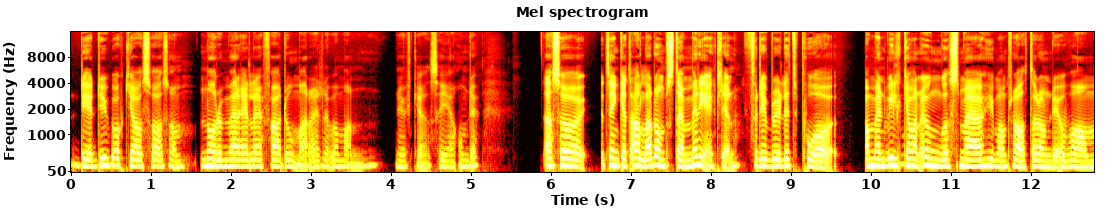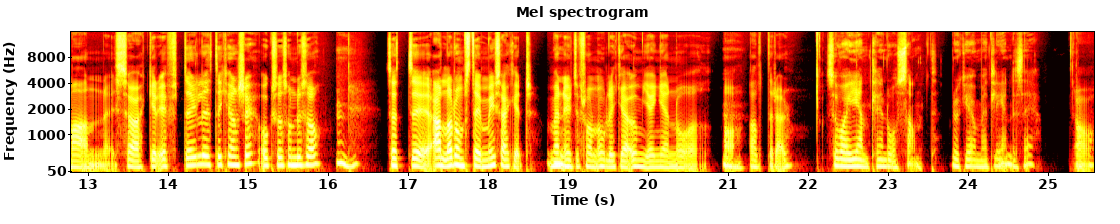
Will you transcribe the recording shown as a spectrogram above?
det du och jag sa som normer eller fördomar eller vad man nu ska säga om det. Alltså jag tänker att alla de stämmer egentligen. För det beror lite på ja, men vilka man umgås med, hur man pratar om det och vad man söker efter lite kanske också som du sa. Så att eh, alla de stämmer ju säkert. Men Mm. utifrån olika umgängen och ja, Mm. allt det där. Så vad är egentligen då sant? Brukar jag med ett leende säga. Ja.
